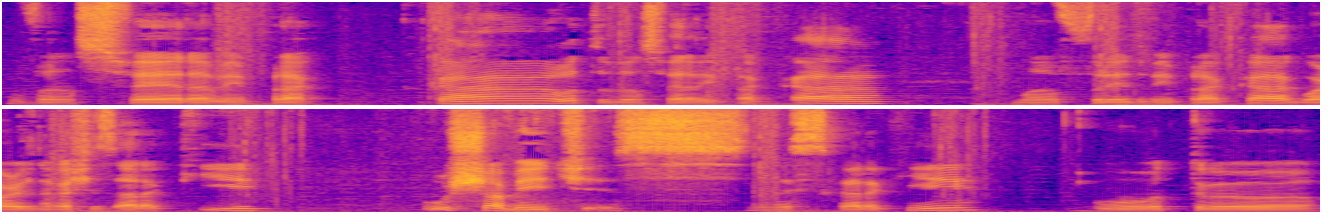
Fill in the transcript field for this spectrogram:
Vansfera vem pra cá. Outro Vansfera vem pra cá. Manfredo vem pra cá. Guarda Nagashizara aqui. O Chabites nesse cara aqui. O outro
